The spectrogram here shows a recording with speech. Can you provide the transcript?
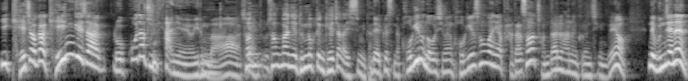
이 계좌가 개인 계좌로 꽂아주는 게 아니에요, 이른바. 음, 선, 선관위에 등록된 계좌가 있습니다. 네, 그렇습니다. 거기로 넣으시면 거기에서 선관위가 받아서 전달을 하는 그런 식인데요. 근데 문제는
